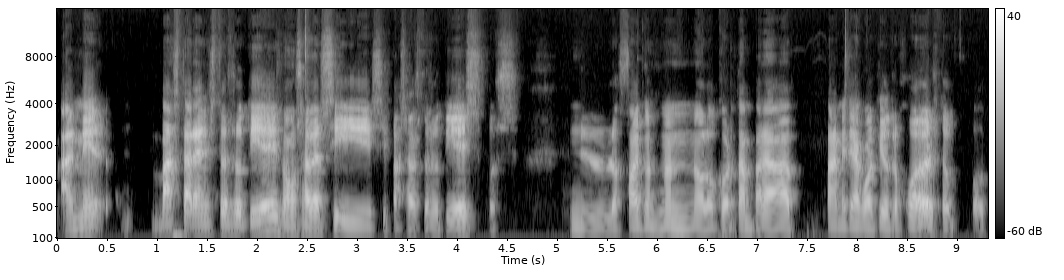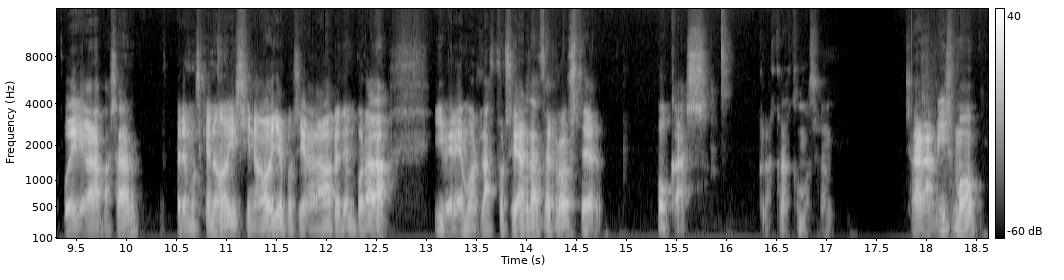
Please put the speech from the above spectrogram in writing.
al menos va a estar en estos OTAs. Vamos a ver si, si pasados estos OTAs, pues los Falcons no, lo cortan para, para meter a cualquier otro jugador. Esto puede llegar a pasar. Esperemos que no. Y si no, oye, pues llegará la pretemporada y veremos. Las posibilidades de hacer roster, pocas. Las cosas como son. O sea, ahora mismo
